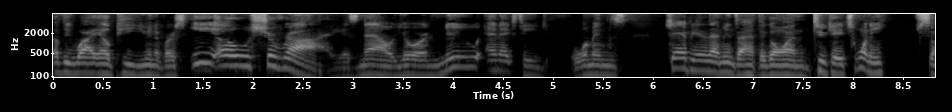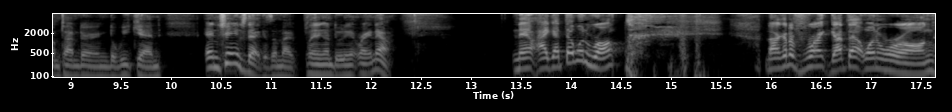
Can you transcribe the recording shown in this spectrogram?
of the YLP universe, Io Shirai is now your new NXT Women's Champion. That means I have to go on 2K20 sometime during the weekend and change that because I'm not planning on doing it right now. Now, I got that one wrong. not gonna front, got that one wrong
